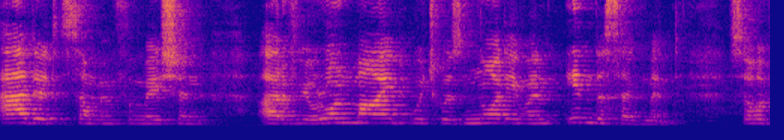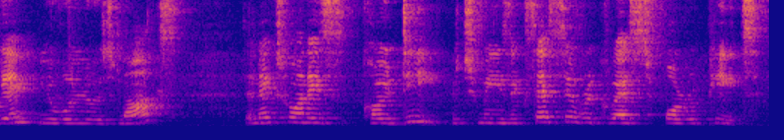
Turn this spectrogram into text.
added some information out of your own mind which was not even in the segment. So again, you will lose marks. The next one is code D, which means excessive request for repeats.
